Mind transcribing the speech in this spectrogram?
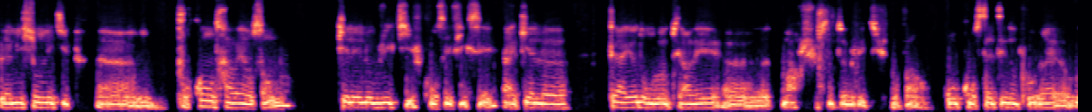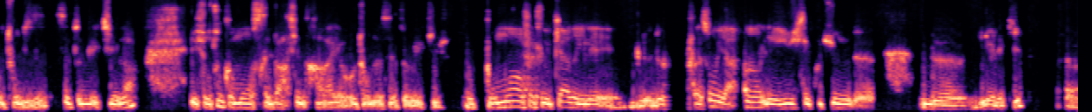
la mission de l'équipe. pourquoi on travaille ensemble? Quel est l'objectif qu'on s'est fixé? À quel période on veut observer euh, notre marche sur cet objectif. Enfin, on constater nos progrès autour de cet objectif-là, et surtout comment on se répartit le travail autour de cet objectif. Donc pour moi, en fait, le cadre, il est de, de façon, il y a un les us et coutumes de, de, l'équipe. Euh,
